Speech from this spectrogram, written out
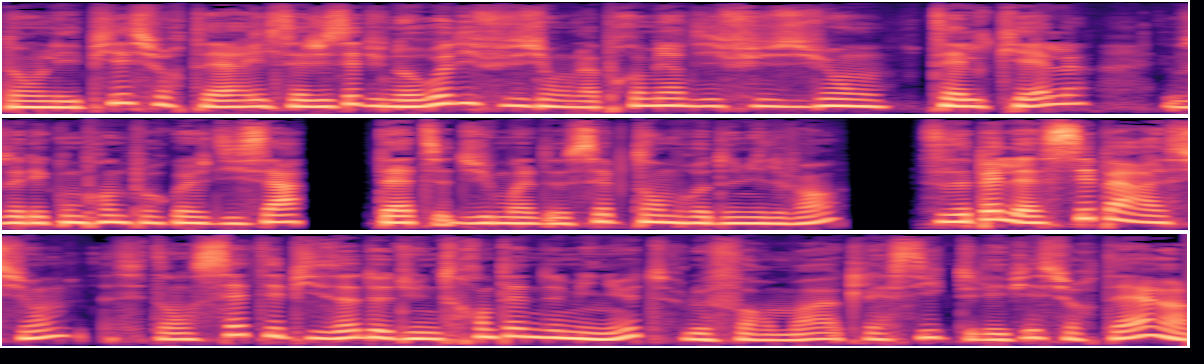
dans Les Pieds sur Terre. Il s'agissait d'une rediffusion, la première diffusion telle quelle. Vous allez comprendre pourquoi je dis ça date du mois de septembre 2020. Ça s'appelle La Séparation. C'est en sept épisodes d'une trentaine de minutes, le format classique de Les Pieds sur Terre.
